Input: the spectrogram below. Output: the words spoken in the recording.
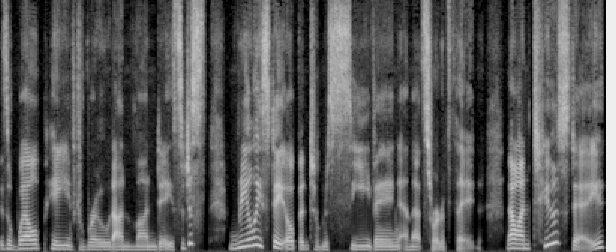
is a well paved road on Monday. So just really stay open to receiving and that sort of thing. Now on Tuesday,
